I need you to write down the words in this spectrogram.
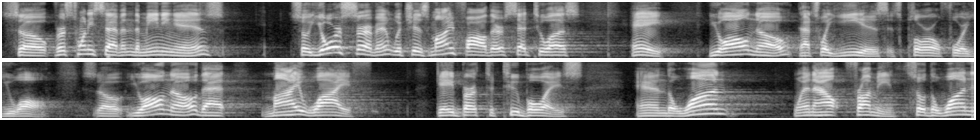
So, verse 27, the meaning is So your servant, which is my father, said to us, Hey, you all know, that's what ye is, it's plural for you all. So, you all know that my wife gave birth to two boys, and the one went out from me. So, the one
